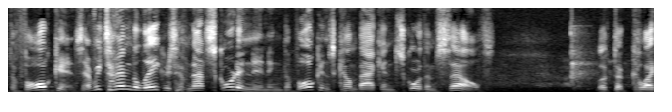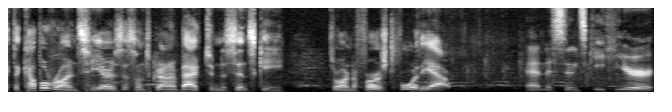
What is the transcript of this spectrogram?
The Vulcans, every time the Lakers have not scored an inning, the Vulcans come back and score themselves. Look to collect a couple runs here as this one's grounded back to Nasinski, throwing the first for the out. And Nasinski here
